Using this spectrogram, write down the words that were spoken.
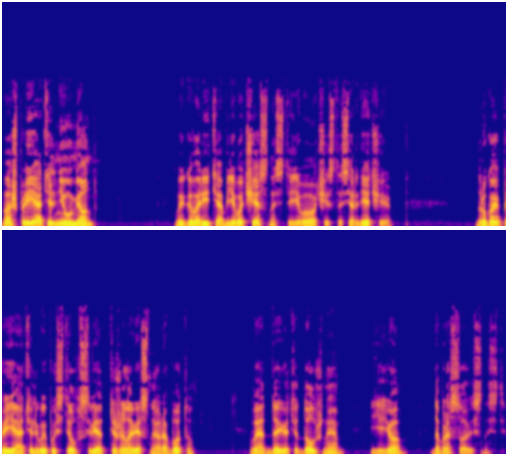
Ваш приятель не умен. Вы говорите об его честности, его чистосердечии. Другой приятель выпустил в свет тяжеловесную работу. Вы отдаете должное ее добросовестность.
